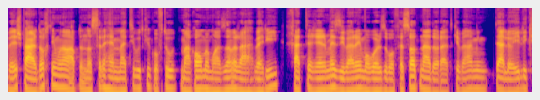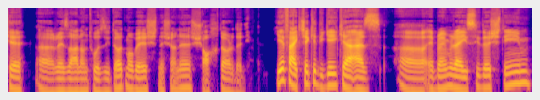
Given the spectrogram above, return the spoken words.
بهش پرداختیم. اونم عبدالناصر همتی بود که گفته بود مقام معظم رهبری خط قرمزی برای مبارزه با فساد ندارد که به همین دلایلی که رضا الان توضیح داد ما بهش نشان شاخدار دادیم. یه فکچک دیگه ای که از ابراهیم رئیسی داشتیم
